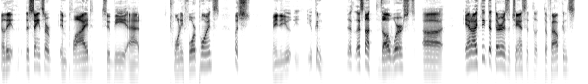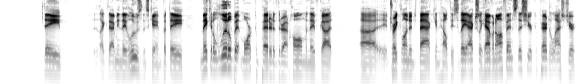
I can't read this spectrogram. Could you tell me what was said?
you know the the Saints are implied to be at twenty four points, which I mean you you can that's not the worst. Uh, and I think that there is a chance that the, the Falcons they like I mean they lose this game, but they make it a little bit more competitive. They're at home and they've got uh, Drake London's back and healthy, so they actually have an offense this year compared to last year.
